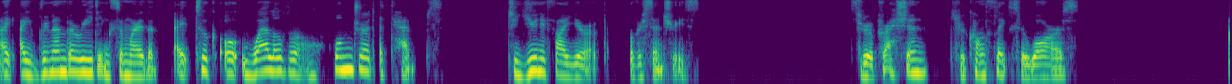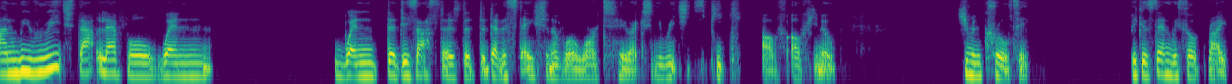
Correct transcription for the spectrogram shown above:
I, I remember reading somewhere that it took well over a hundred attempts to unify Europe over centuries through oppression, through conflict, through wars. And we reached that level when when the disasters, the, the devastation of World War II actually reached its peak of, of you know, human cruelty. Because then we thought, right,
